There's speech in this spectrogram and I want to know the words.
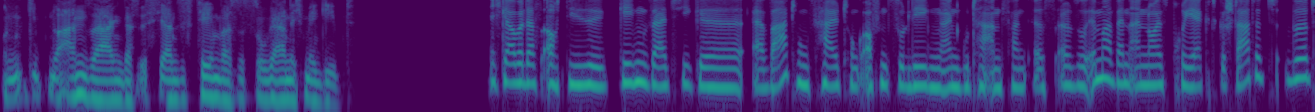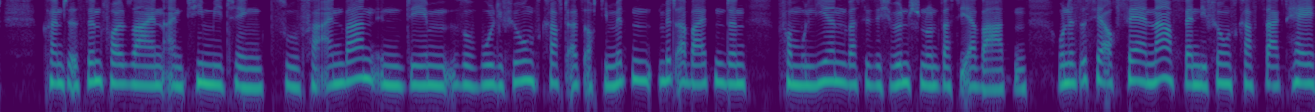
und gibt nur Ansagen. Das ist ja ein System, was es so gar nicht mehr gibt. Ich glaube, dass auch diese gegenseitige Erwartungshaltung offen zu legen ein guter Anfang ist. Also immer, wenn ein neues Projekt gestartet wird, könnte es sinnvoll sein, ein Teammeeting zu vereinbaren, in dem sowohl die Führungskraft als auch die Mitarbeitenden formulieren, was sie sich wünschen und was sie erwarten. Und es ist ja auch fair enough, wenn die Führungskraft sagt, hey,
